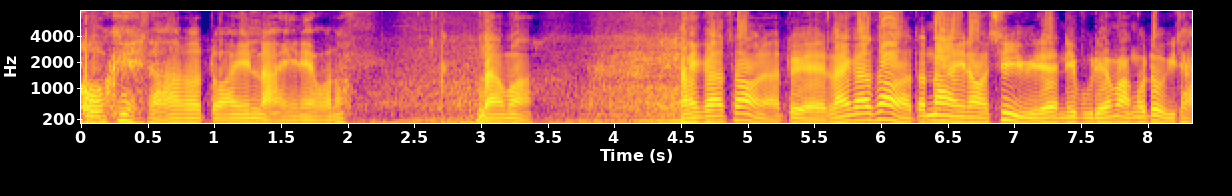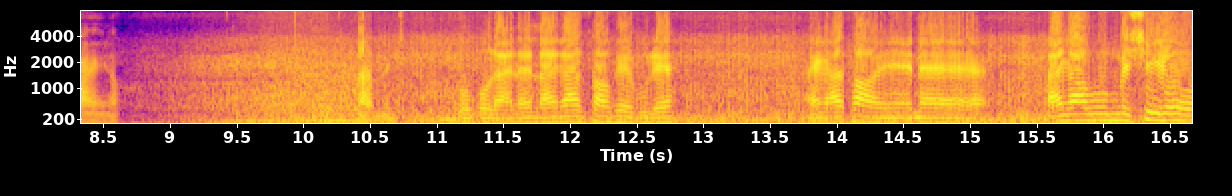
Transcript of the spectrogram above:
โอเคဒါတော့တွိုင်းလာရင်ねဗောနော်လမ်းမှာလိုင်ကာဆောင်းတာတွေ့ရလိုင်ကာဆောင်းတာတနင်္လာရီတော့ရှိပြီတဲ့နေပူထဲမှာငုတ်တုတ်ကြီးထိုင်ရင်တော့အာမကိုကိုယ်တိုင်လည်းလိုင်ကာဆောင်းခဲ့ဘူးတဲ့ လိုင်ကာဆောင်းရင်လည်းလိုင်ကာဘူးမရှိတော့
